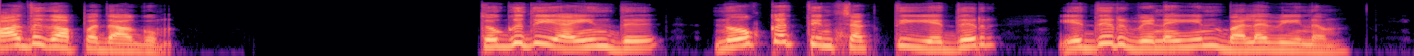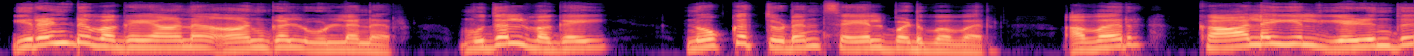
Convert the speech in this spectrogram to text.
பாதுகாப்பதாகும். தொகுதி ஐந்து நோக்கத்தின் சக்தி எதிர் எதிர்வினையின் பலவீனம். இரண்டு வகையான ஆண்கள் உள்ளனர். முதல் வகை நோக்கத்துடன் செயல்படுபவர். அவர் காலையில் எழுந்து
